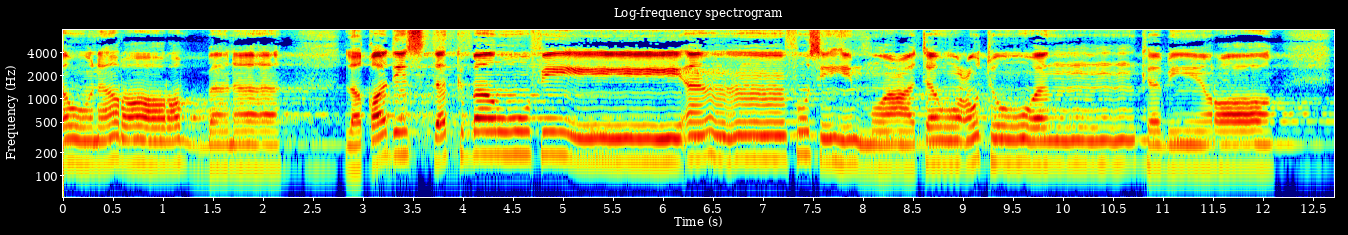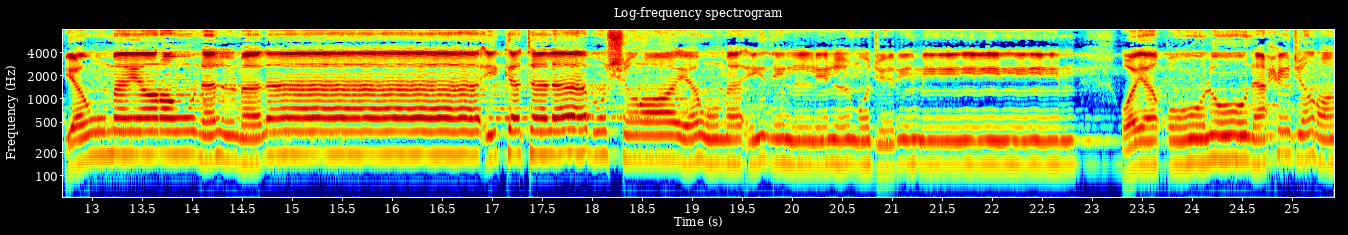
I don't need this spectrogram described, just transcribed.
أو نرى ربنا لقد استكبروا في أنفسهم وعتوا عتوا كبيرا يوم يرون الملائكة لا بشرى يومئذ للمجرمين ويقولون حجرا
